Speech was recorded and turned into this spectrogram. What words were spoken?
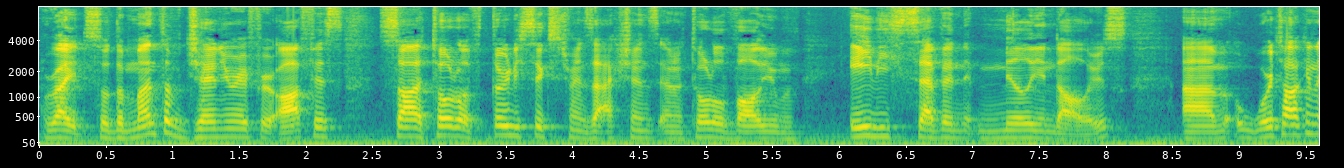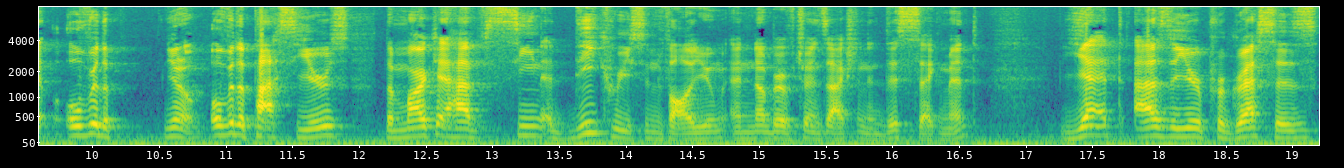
Right. So the month of January for office saw a total of 36 transactions and a total volume of 87 million dollars. Um, we're talking over the you know over the past years, the market have seen a decrease in volume and number of transactions in this segment. Yet, as the year progresses,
